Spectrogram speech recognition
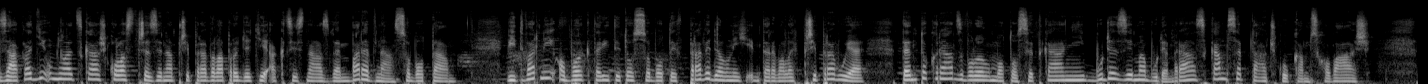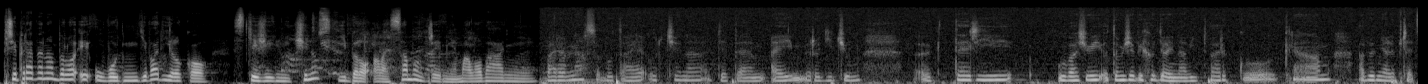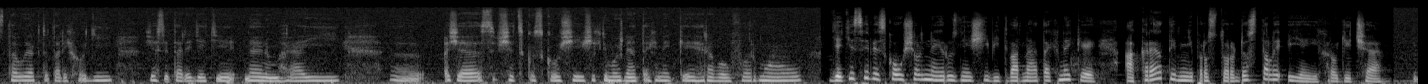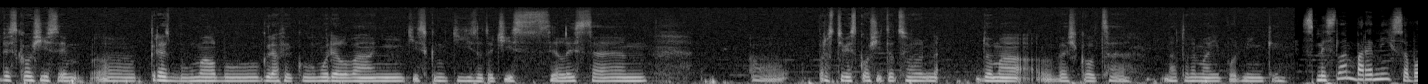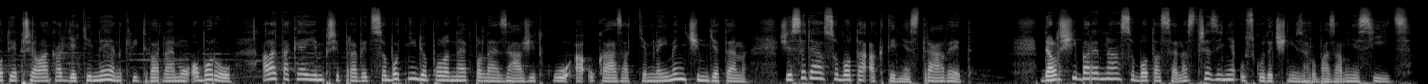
Základní umělecká škola Střezina připravila pro děti akci s názvem Barevná sobota. Výtvarný obor, který tyto soboty v pravidelných intervalech připravuje, tentokrát zvolil moto setkání Bude zima, bude mráz, kam se ptáčku, kam schováš. Připraveno bylo i úvodní divadílko. Stěžení činností bylo ale samozřejmě malování. Barevná sobota je určena dětem a jejím rodičům, kteří uvažují o tom, že by chodili na výtvarku k nám, aby měli představu, jak to tady chodí, že si tady děti nejenom hrají, eh, že si všechno zkouší, všechny možné techniky hravou formou. Děti si vyzkoušely nejrůznější výtvarné techniky a kreativní prostor dostali i jejich rodiče. Vyzkouší si eh, kresbu, malbu, grafiku, modelování, tisknutí, zatočí si lisem, eh, prostě vyzkouší to, co doma ve školce na to nemají podmínky. Smyslem barevných sobot je přilákat děti nejen k výtvarnému oboru, ale také jim připravit sobotní dopoledne plné zážitků a ukázat těm nejmenším dětem, že se dá sobota aktivně strávit. Další barevná sobota se na Střezině uskuteční zhruba za měsíc.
